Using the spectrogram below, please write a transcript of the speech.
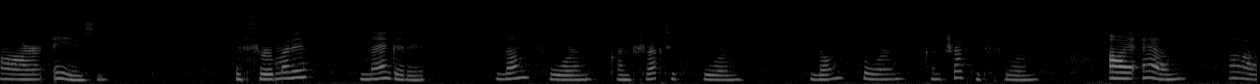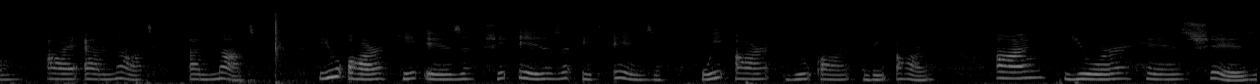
are, is. Affirmative, negative, long form, contracted form, long form, contracted form. I am, I'm, I am not, am not. You are, he is, she is, it is. We are, you are, they are. I'm, you're, his, she's,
